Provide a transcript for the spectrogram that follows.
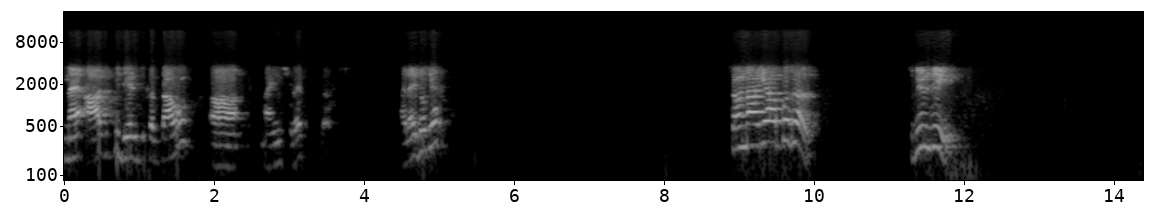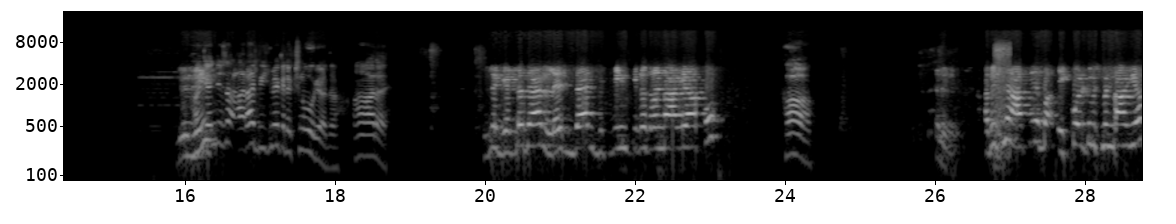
मैं आज की डेट करता हूँ नाइन सेवन दस। हाईलाइट हो गया? समझ में आ गया आपको सर सुनील जी हाँ जी हाँ सर आ रहा है बीच में कनेक्शन हो गया था। हाँ आ रहा है। Greater than less than between तीनों समझ में आ गया आपको? हाँ। चलिए। अब इसमें इक्वल टू इसमें आ गया।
